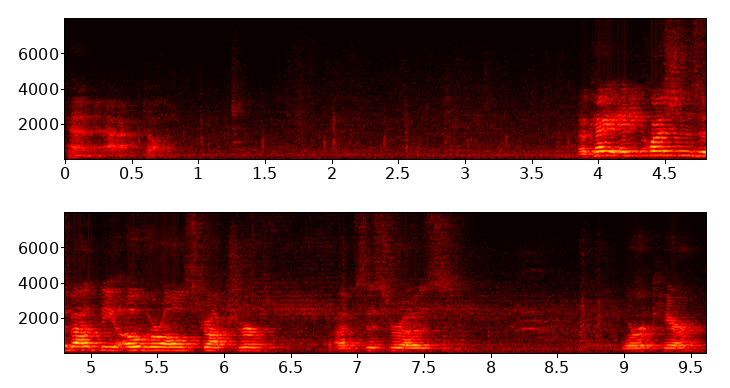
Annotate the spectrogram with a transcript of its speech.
can act on. Okay, any questions about the overall structure of Cicero's work here.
